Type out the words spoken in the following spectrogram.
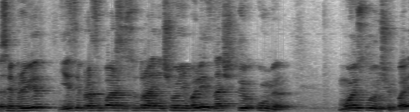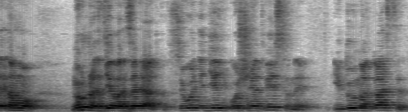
всем привет! Если просыпаешься с утра и ничего не болит, значит ты умер. Мой случай. Поэтому нужно сделать зарядку. Сегодня день очень ответственный. Иду на кастинг,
